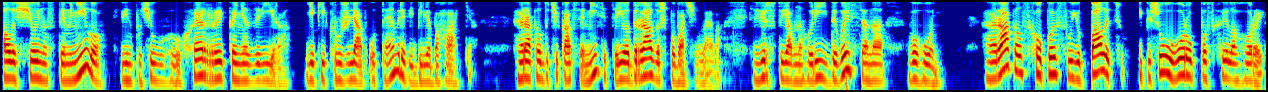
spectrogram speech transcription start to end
але щойно стемніло, він почув глухе рикання звіра, який кружляв у темряві біля багаття. Геракл дочекався місяця і одразу ж побачив лева. Звір стояв на горі і дивився на вогонь. Геракл схопив свою палицю і пішов угору по схилах гори.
